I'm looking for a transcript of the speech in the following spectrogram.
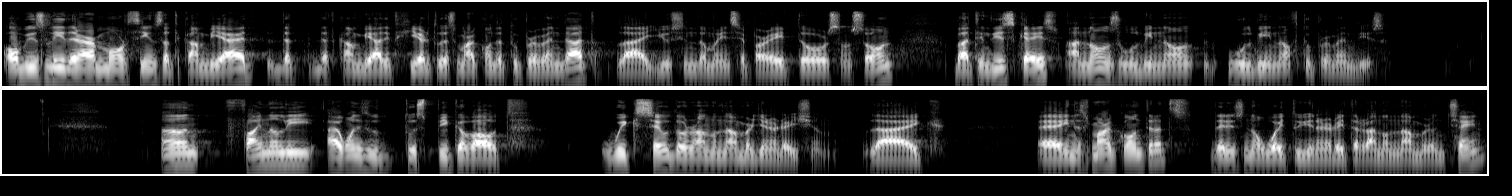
Obviously, there are more things that can be added that, that can be added here to the smart contract to prevent that, like using domain separators and so on. But in this case, a nonce will be, will be enough to prevent this. And finally, I wanted to, to speak about weak pseudo-random number generation. Like uh, in smart contracts, there is no way to generate a random number on chain.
